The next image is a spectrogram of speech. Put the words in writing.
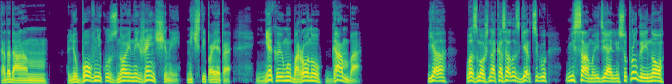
та-да-дам, любовнику знойной женщины, мечты поэта, некоему барону Гамба. «Я, возможно, оказалась герцогу не самой идеальной супругой, но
